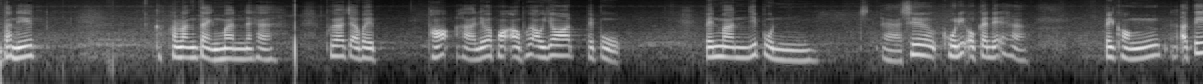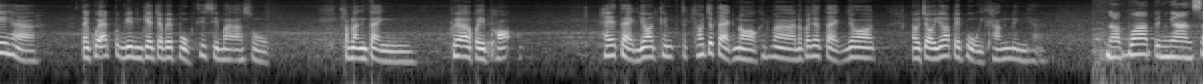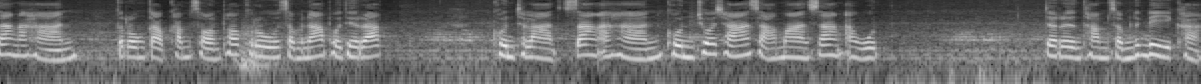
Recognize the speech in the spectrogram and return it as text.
ตอนนี้กำลังแต่งมันนะคะ เพื่อจะเอาไปเพาะค่ะเรียกว่าเพาะเอาเพื่อเอายอดไปปลูก เป็นมันญี่ปุ่นชื่อคูริโอกาเนะค่ะ เป็นของอาร์ตี้ค่ะ แต่ครูแอดปึกดินแกจะไปปลูกที่สิมาอาโศกกำลังแต่งเพื่อเอาไปเพาะ ให้แตกยอดขึ้นเขาจะแตกหน่อขึ้นมา แล้วก็จะแตกยอด เราจะเอายอดไปปลูกอีกครั้งหนึ่งค่ะ นับว่าเป็นงานสร้างอาหารตรงกับคำสอนพ่อครูสมณะโพธิรักษ์คนฉลาดสร้างอาหาร คนชั่วช้าสามานสร้างอาวุธ เจริญธรรมสำนึกดีค่ะ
